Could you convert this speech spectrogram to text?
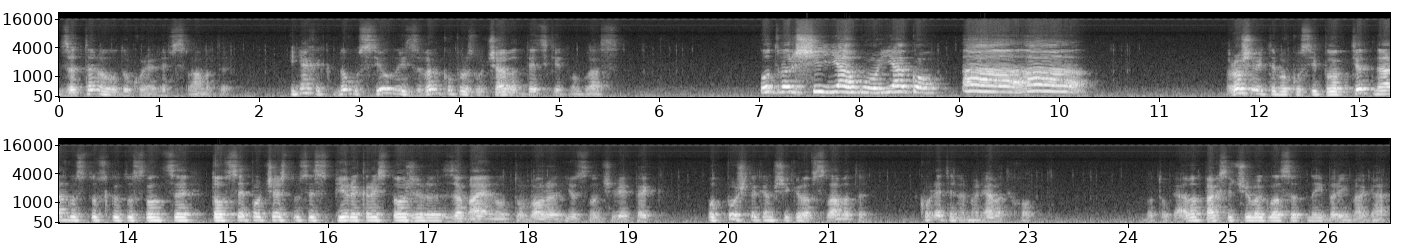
затънало до колене в сламата. И някак много силно и звънко прозвучава детският му глас. Отвърши, Яго, Яго! А, а! Рошевите му коси плъмтят на августовското слънце, то все по-често се спира край стожера, замаяно от умора и от слънчевия пек. Отпуща към шика в славата. Конете намаляват ход. Но тогава пак се чува гласът на Ибрим Ага.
